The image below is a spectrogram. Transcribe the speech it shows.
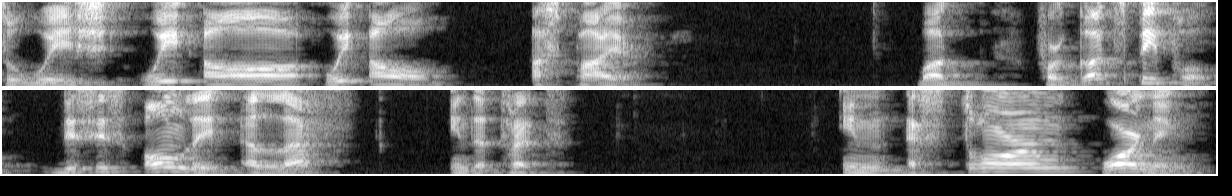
to which we all, we all aspire. But for God's people, this is only a left in the threat, in a storm warning,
